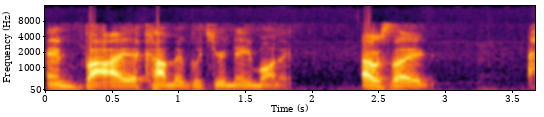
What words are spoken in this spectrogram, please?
and buy a comic with your name on it. I was like,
